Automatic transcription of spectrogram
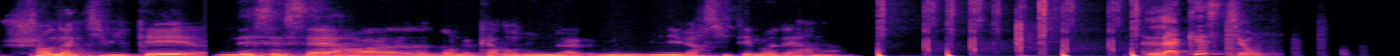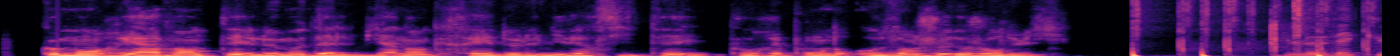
champs d'activité nécessaires dans le cadre d'une université moderne. La question. Comment réinventer le modèle bien ancré de l'université pour répondre aux enjeux d'aujourd'hui Le vécu.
